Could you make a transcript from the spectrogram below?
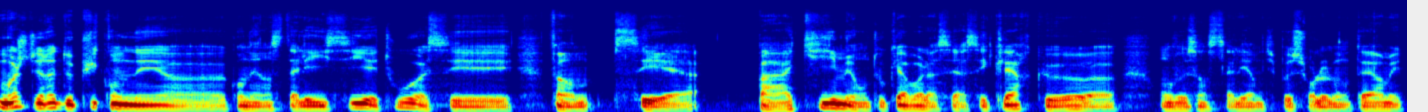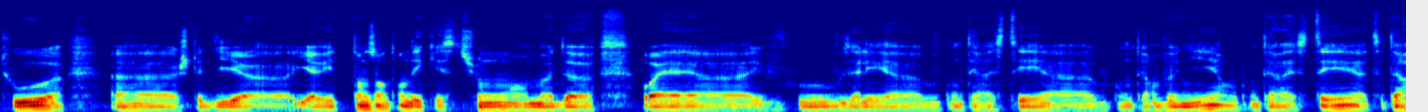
moi, je dirais depuis qu'on est euh, qu'on est installé ici et tout, euh, c'est, enfin, c'est euh, pas acquis, mais en tout cas, voilà, c'est assez clair que euh, on veut s'installer un petit peu sur le long terme et tout. Euh, je te dis, euh, il y avait de temps en temps des questions en mode, ouais, vous, vous allez, vous comptez rester, vous comptez revenir, vous comptez rester, etc.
